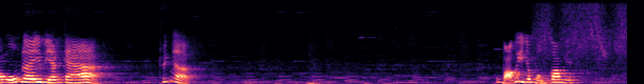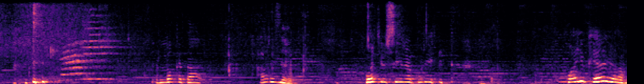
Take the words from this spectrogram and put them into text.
con uống đi Bianca Trigger con bỏ cái gì trong bụng con vậy? Look at that. What is it? What you see her putting why you carry them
